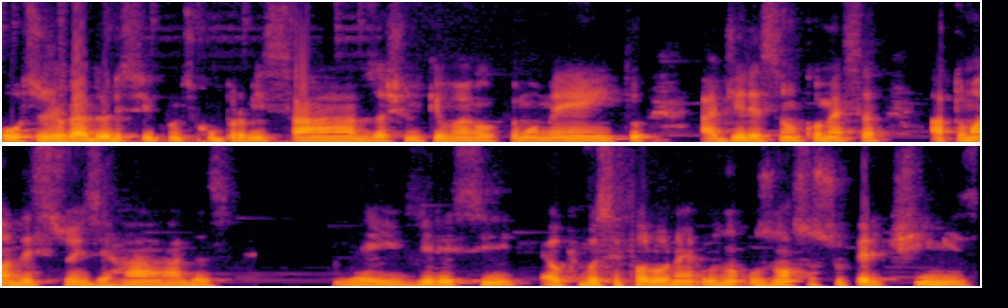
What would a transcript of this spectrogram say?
ou seus jogadores ficam descompromissados, achando que vão a qualquer momento, a direção começa a tomar decisões erradas. E aí vira esse. É o que você falou, né? Os, os nossos super times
